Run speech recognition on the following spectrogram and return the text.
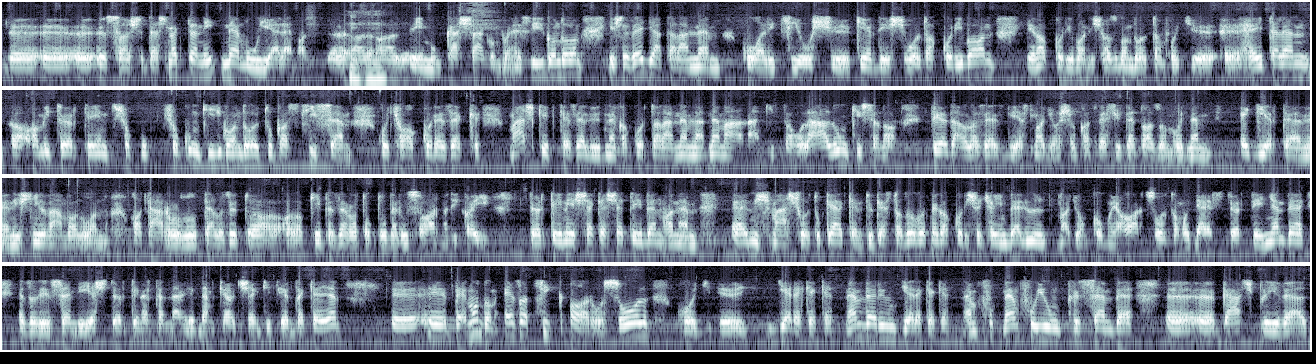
összehasonlítást megtenni. Nem új elem az, az, mhm. az én munkásságomban, ezt így gondolom, és ez egyáltalán nem koalíciós kérdés volt akkoriban. Én akkoriban is azt gondoltam, hogy helytelen, ami történt, sok, sokunk így gondoltuk, azt hiszem, hogyha akkor ezek másképp kezelődnek, akkor talán nem, nem állnánk itt, ahol állunk, hiszen a, például az SZDSZ nagyon sokat veszített azon, hogy nem egyértelműen és nyilvánvalóan határolódott el az öt, a, a 2006. október 23-ai történések esetében, hanem elmismásoltuk, elkentük ezt a dolgot, meg akkor is, hogyha én belül nagyon komolyan harcoltam, hogy ne ez történjen, de ez az én személyes történetem, nem, nem kell, senkit érdekeljen de mondom, ez a cikk arról szól, hogy gyerekeket nem verünk, gyerekeket nem, nem fújunk szembe gázsprével,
